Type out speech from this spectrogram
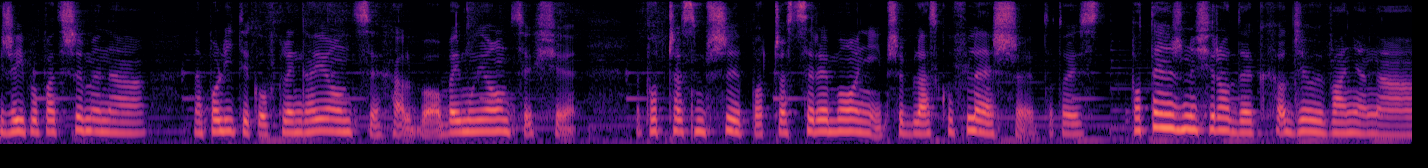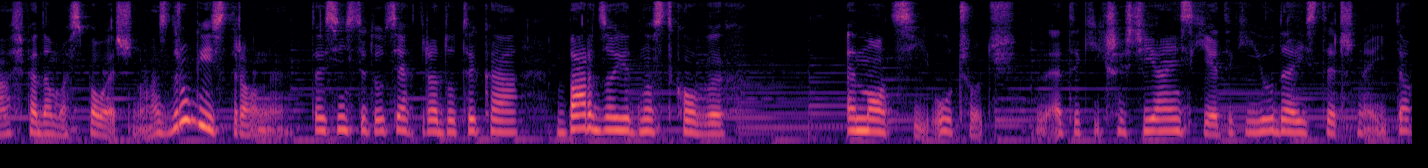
Jeżeli popatrzymy na, na polityków klęgających albo obejmujących się podczas mszy, podczas ceremonii, przy blasku fleszy, to to jest potężny środek oddziaływania na świadomość społeczną. A z drugiej strony to jest instytucja, która dotyka bardzo jednostkowych emocji, uczuć, etyki chrześcijańskiej, etyki judaistycznej. I to,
